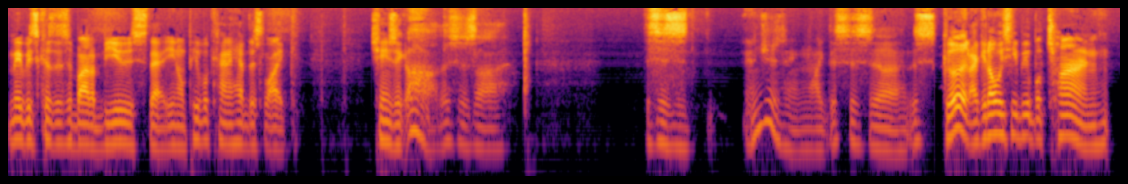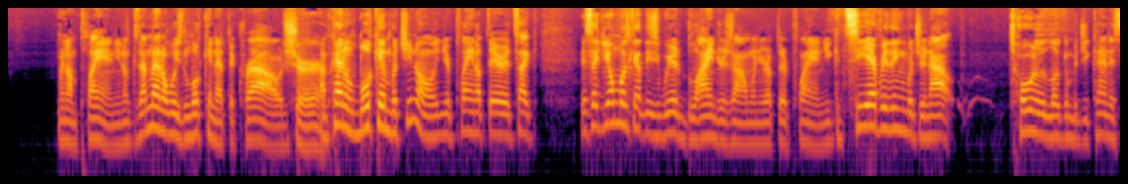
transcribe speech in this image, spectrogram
Maybe it's because it's about abuse that, you know, people kind of have this, like, change, like, oh, this is, uh, this is interesting. Like, this is, uh, this is good. I can always see people turn when I'm playing, you know, because I'm not always looking at the crowd. Sure. I'm kind of looking, but you know, when you're playing up there, it's like it's like you almost got these weird blinders on when you're up there playing. You can see everything, but you're not totally looking, but you kind of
